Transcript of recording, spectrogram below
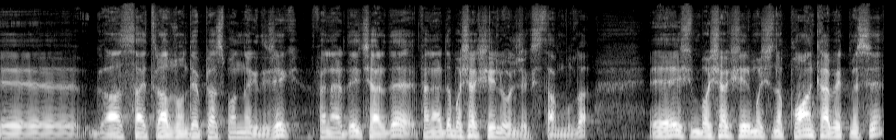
e, Galatasaray Trabzon deplasmanına gidecek. Fener'de içeride Fener'de Başakşehir'le oynayacak İstanbul'da. E, şimdi Başakşehir maçında puan kaybetmesi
